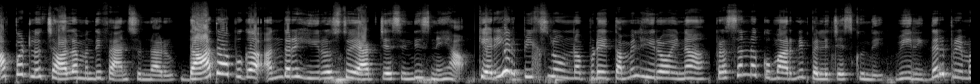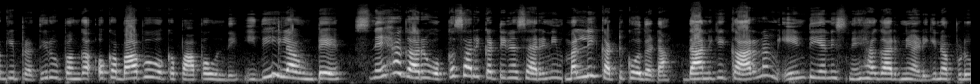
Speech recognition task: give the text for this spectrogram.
అప్పట్లో చాలా మంది ఫ్యాన్స్ ఉన్నారు. దాదాపుగా అందరి హీరోస్తో యాక్ట్ చేసింది స్నేహ. కెరియర్ పీక్స్లో ఉన్నప్పుడే తమిళ్ హీరో అయిన ప్రసన్న కుమార్ని పెళ్ళి చేసుకుంది. వీరిద్దరి ప్రేమకి ప్రతిరూపంగా ఒక బాబు ఒక పాప ఉంది. ఇది ఇలా ఉంటే స్నేహ గారు ఒక్కసారి కట్టిన శారీని మళ్ళీ కట్టుకోదట. దానికి కారణం ఏంటి అని స్నేహ గారిని అడిగినప్పుడు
